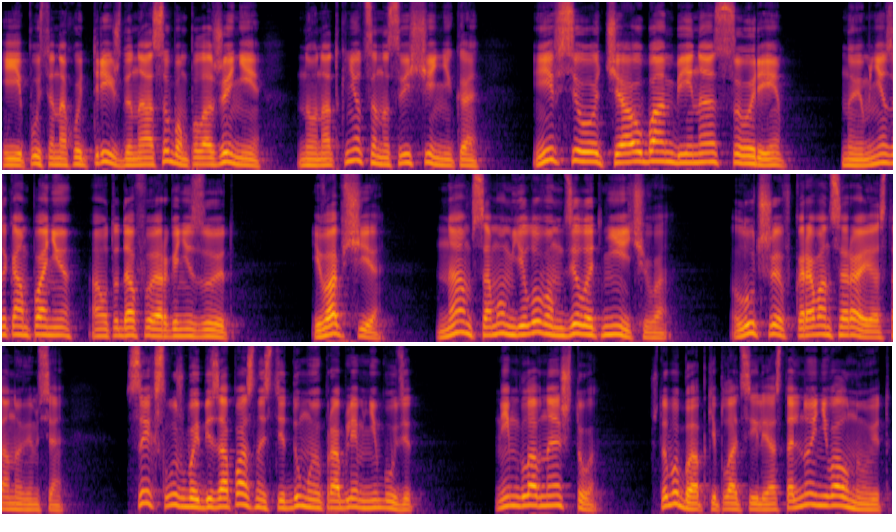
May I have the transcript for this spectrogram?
И пусть она хоть трижды на особом положении, но наткнется на священника. И все, чао, бомбина, сори. Ну и мне за компанию аутодафе организуют. И вообще, нам в самом Еловом делать нечего. Лучше в караван-сарае остановимся. С их службой безопасности, думаю, проблем не будет. Им главное что? Чтобы бабки платили, остальное не волнует.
